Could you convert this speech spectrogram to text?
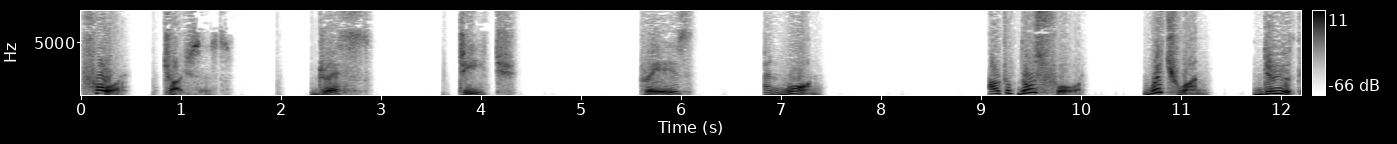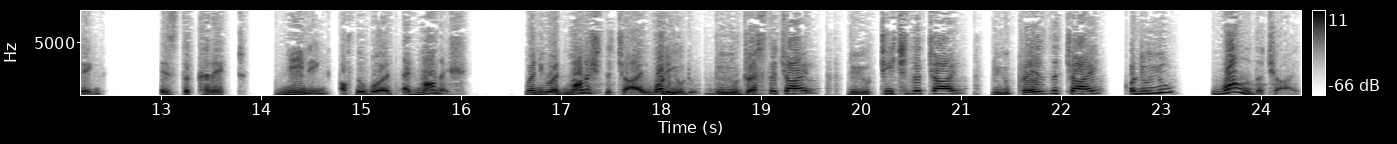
four choices. Dress, teach, praise and warn. Out of those four, which one do you think is the correct meaning of the word admonish? when you admonish the child, what do you do? Do you dress the child? Do you teach the child? Do you praise the child? Or do you warn the child?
